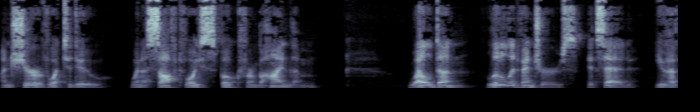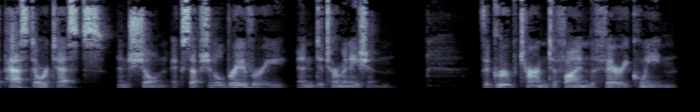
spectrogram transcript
unsure of what to do, when a soft voice spoke from behind them. Well done, little adventurers, it said, you have passed our tests and shown exceptional bravery and determination. The group turned to find the fairy queen,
